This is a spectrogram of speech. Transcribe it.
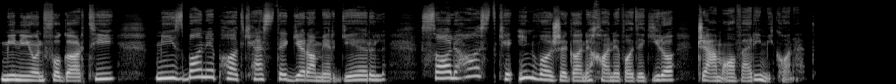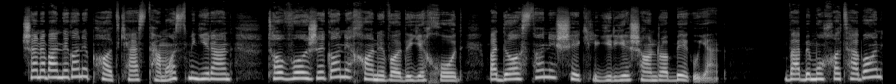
مینیون فوگارتی، میزبان پادکست گرامر گرل، سالهاست که این واژگان خانوادگی را جمع آوری می کند. شنوندگان پادکست تماس می گیرند تا واژگان خانواده خود و داستان شکلگیریشان را بگویند و به مخاطبان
